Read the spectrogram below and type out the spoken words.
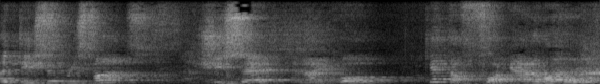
a decent response. She said, and I quote, get the fuck out of my office.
